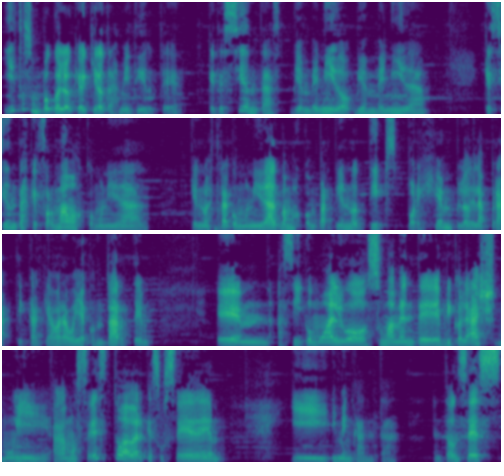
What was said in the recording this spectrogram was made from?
Y esto es un poco lo que hoy quiero transmitirte, que te sientas bienvenido, bienvenida, que sientas que formamos comunidad, que en nuestra comunidad vamos compartiendo tips, por ejemplo, de la práctica que ahora voy a contarte, em, así como algo sumamente bricolage, muy, hagamos esto, a ver qué sucede, y, y me encanta. Entonces,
